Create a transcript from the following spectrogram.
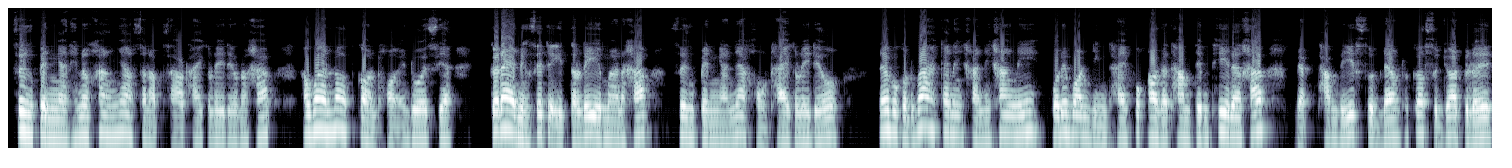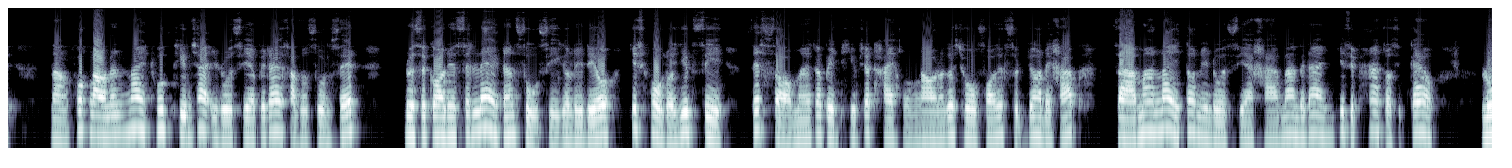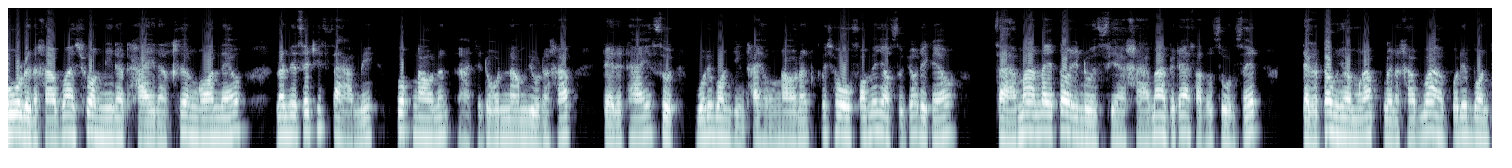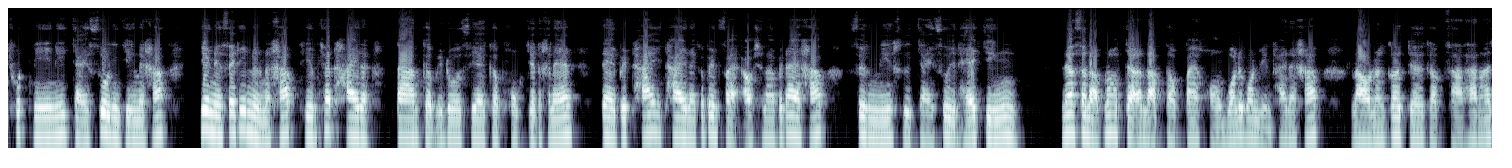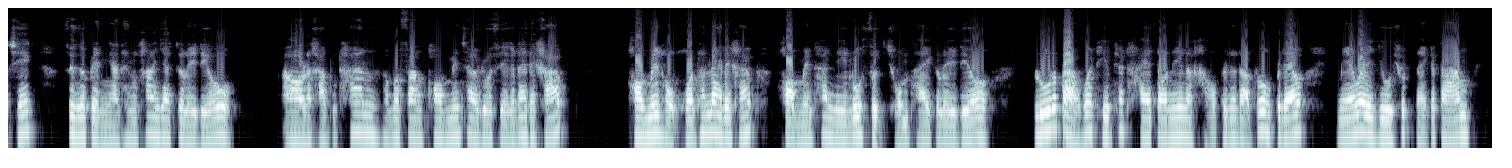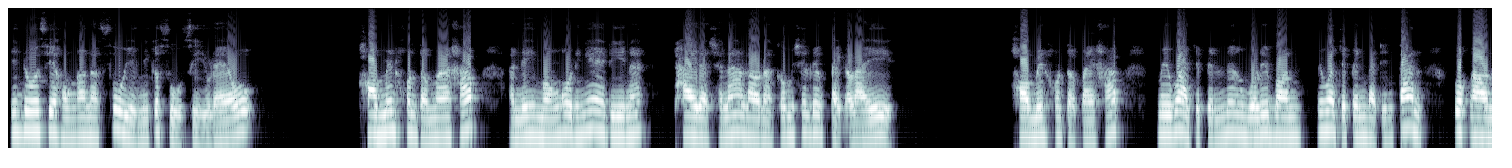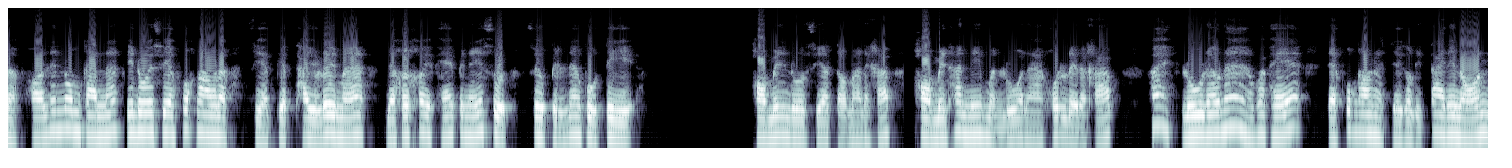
ซึ่งเป็นงานที่ค่อนข้างยากสำหรับสาวไทยกันเลยเดียวนะครับ เพราะว่ารอบก่อนของอินโดนีเซีย ก็ได้หนึ่งเซตจากอิตาลีมานะครับ ซึ่งเป็นงานยากของไทยกันเลยเดียวได้ปรากฏว่าการแข่งขันในครั้งนี้วอลเลย์บอลหญิงไทยพวกเราจะทำเต็มที่เลยครับแบบทำดีที่สุดแล้วแล้วก็สุดยอดไปเลยหลังพวกเรานั้นไล่ทุบทีมชาติอินโดนีเซียไปได้3ต่อ0เซตโดยสกอร์ในเซตแรกนั้นสูสีกันเลยเดียว 26 ต่อ 24 เซต2มาก็เป็นทีมชาติไทยของเราแล้วก็โชว์ฟอร์มที่สุดยอดเลยครับ สามารถไล่ต้อนอินโดนีเซียคาบ้านไปได้ 25 ต่อ 19 รู้เลยนะครับว่าช่วงนี้นะไทยนะเครื่องร้อนแล้ว และในเซตที่ 3 นี้พวกเรานั้นอาจจะโดนนำอยู่นะครับ แต่ในท้ายสุดวอลเลย์บอลหญิงไทยของเรานั้นก็โชว์ฟอร์มได้อย่างสุดยอดอีกแล้ว สามารถไล่ต้อนอินโดนีเซียคาบ้านไปได้3ต่อ0เซตแต่ก็ต้องยอมรับเลยนะครับว่าวอลเลย์บอลชุดนี้นี่ใจสู้จริงๆนะครับยิ่งในเซตที่หนึ่งนะครับทีมชาติไทยนะตามเกือบอินโดนีเซียเกือบ6 7คะแนนแต่เป็นไทยไทยนะก็เป็นฝ่ายเอาชนะไปได้ครับ ซึ่งนี้คือใจสู้แท้จริง แล้วสำหรับรอบจัดอันดับต่อไปของวอลเลย์บอลหญิงไทยนะครับ เรานั้นก็เจอกับสาธารณเช็กซึ่งก็เป็นงานที่ค่อนข้างยากเกินเลยเดียว เอาละครับทุกท่านเรามาฟังคอมเมนต์ชาวโดเซียกันได้เลยครับ คอมเมนต์ของคนท่านแรกเลยครับ คอมเมนต์ท่านนี้รู้สึกชมไทยกันเลยเดียว รู้หรือเปล่าว่าทีมชาติไทยตอนนี้นะเขาเป็นระดับโลกไปแล้ว แม้ว่าจะอยู่ชุดไหนก็ตาม อินโดนีเซียของเรานะสู้อย่างนี้ก็สู่สีอยู่แล้ว คอมเมนต์คนต่อมาครับ อันนี้มองโง่ในแง่ดีนะ ไทยแต่ชนะเรานะก็ไม่ใช่เรื่องแปลกอะไร คอมเมนต์คนต่อไปครับ ไม่ว่าจะเป็นเรื่องวอลเลย์บอลไม่ว่าจะเป็นแบดมินตันพวกเรานะ่ะ พอเล่นร่มกันนะอินโดนีเซียพวกเรานะ่ะเสียเปรียบไทยอยู่เลยมาเดี๋ยวค่อยๆ แพ้ไปในที่สุดซึ่งเป็นเรื่องปกติคอมเมนต์อินโดนีเซียต่อมาเลยครับคอมเมนต์ท่านนี้เหมือนรู้อนาคตเลยนะครับเฮ้ยรู้แล้วนะว่าแพ้ แต่พวกเราเนี่ยเจอเกาหลีใต้แน่นอน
